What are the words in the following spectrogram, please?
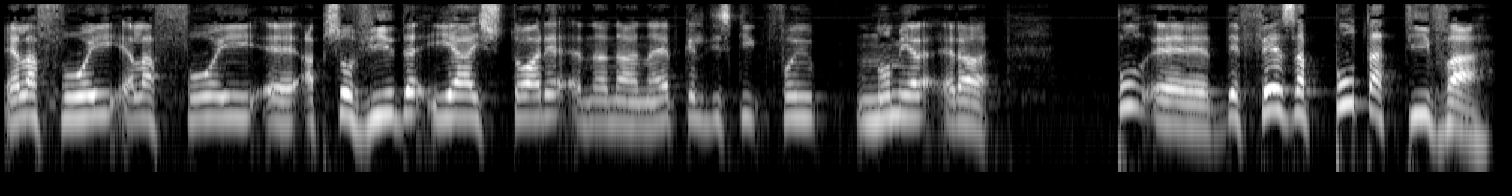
ela foi, ela foi é, absolvida e a história, na, na, na, época ele disse que foi, o nome era, era é, defesa putativa.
